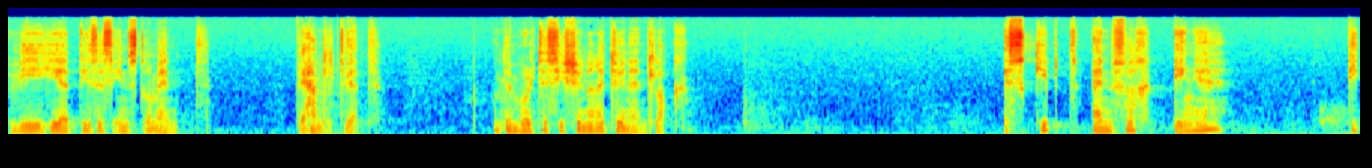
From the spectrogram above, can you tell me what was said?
wie hier dieses Instrument behandelt wird. Und dem wollte sie schönere Töne entlocken. Es gibt einfach Dinge, die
